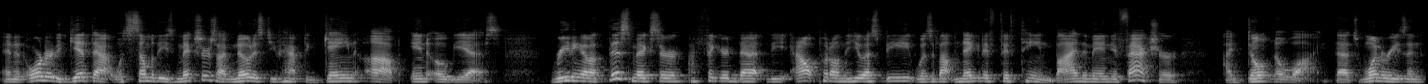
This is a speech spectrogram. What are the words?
and in order to get that with some of these mixers, I've noticed you have to gain up in OBS. Reading about this mixer, I figured that the output on the USB was about negative 15 by the manufacturer. I don't know why. That's one reason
